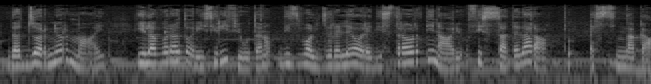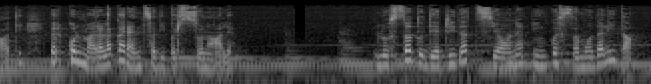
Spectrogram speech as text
Da giorni ormai i lavoratori si rifiutano di svolgere le ore di straordinario fissate da RAP e sindacati per colmare la carenza di personale. Lo stato di agitazione in questa modalità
